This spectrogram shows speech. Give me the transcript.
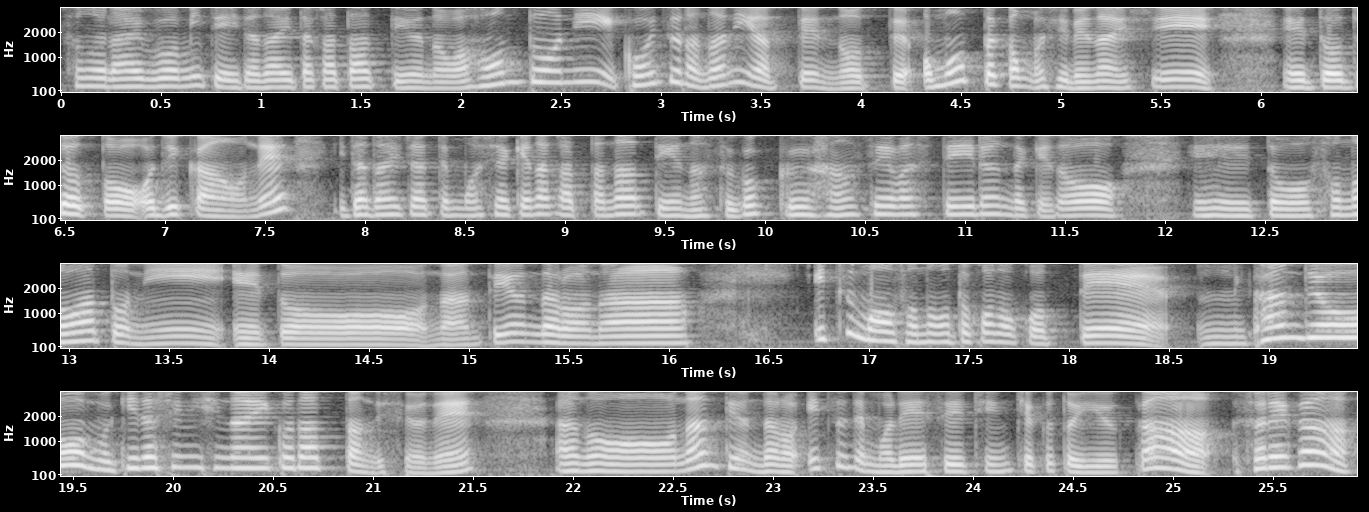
そのライブを見ていただいた方っていうのは本当にこいつら何やってんの？って思ったかもしれないし、えっと、ちょっとお時間をねいただいちゃって申し訳なかったなっていうのはすごく反省はしているんだけど、えっと、その後にえっと何て言うんだろうな。いつもその男の子って、うん、感情をむき出しにしない子だったんですよね。あの、なんて言うんだろう、いつでも冷静沈着というか、それが、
